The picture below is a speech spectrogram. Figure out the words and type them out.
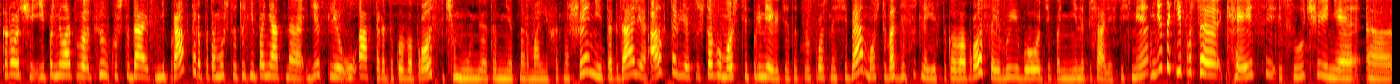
Короче, и поняла твою ссылку, что да, это не про автора, потому что тут непонятно, если у автора такой вопрос, почему у нее там нет нормальных отношений и так далее. Автор, если что, вы можете примерить этот вопрос на себя. Может, у вас действительно есть такой вопрос, и вы его, типа, не написали в письме. Мне такие просто кейсы и случаи не э,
